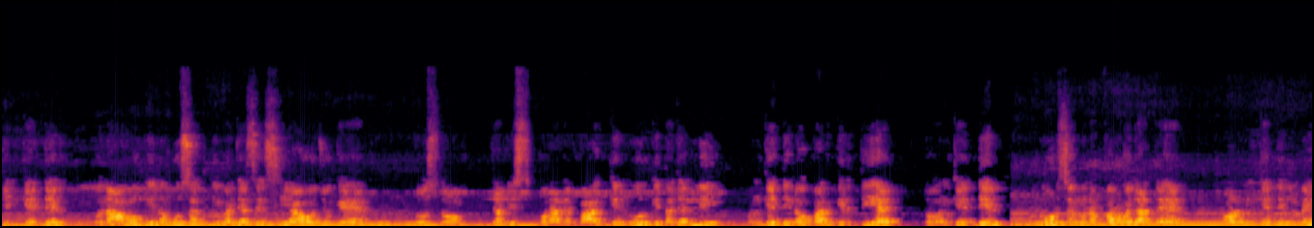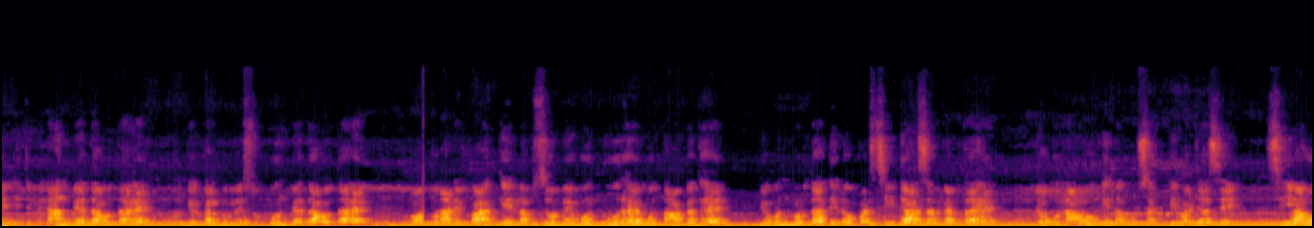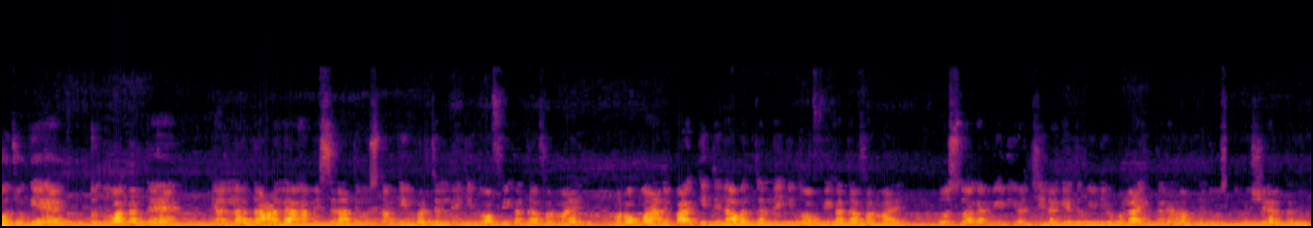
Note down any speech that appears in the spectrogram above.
जिनके दिल गुनाहों की नबूसत की वजह से सिया हो चुके हैं। दोस्तों, जब इस कुरान पाक के नूर की तजल्ली उनके दिलों पर गिरती है तो उनके दिल नूर से मुनवर हो जाते हैं और उनके दिल में इतमान पैदा होता है, उनके कल्ब में सुकून पैदा होता है। और कुरान पाक के लफ्जों में वो नूर है, वो ताकत है जो उन मुर्दा दिलों पर सीधा असर करता है, जो गुनाहों की नबूसत की वजह से सिया हो चुके हैं। तो दुआ करते हैं कि अल्लाह ताला हमें सिरात मुस्तकीम पर चलने की तोफ़ी अता फरमाए और कुरान पाक की तिलावत करने की तोफ़ी अदा फरमाए। दोस्तों, अगर वीडियो अच्छी लगे तो वीडियो को लाइक करें और अपने दोस्तों में शेयर करें।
